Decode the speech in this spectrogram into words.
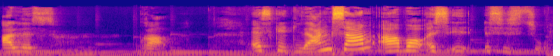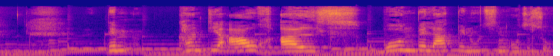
alles braten. Es geht langsam, aber es, es ist so. Den könnt ihr auch als Bodenbelag benutzen oder so.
